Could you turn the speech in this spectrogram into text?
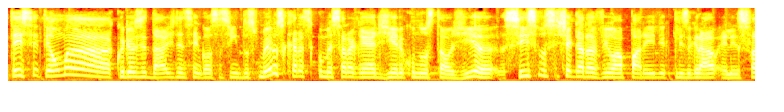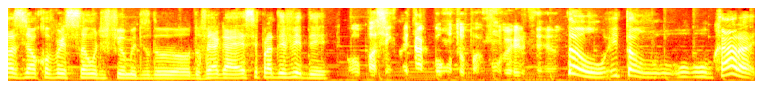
tem, tem uma curiosidade nesse negócio assim, dos primeiros caras que começaram a ganhar dinheiro com nostalgia, se, se você chegar a ver um aparelho que eles gravam, eles faziam a conversão de filme do- do, VHS pra DVD. Opa, 50 conto pra converter. Então, então o, o cara,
